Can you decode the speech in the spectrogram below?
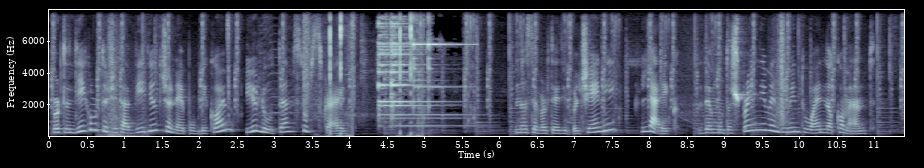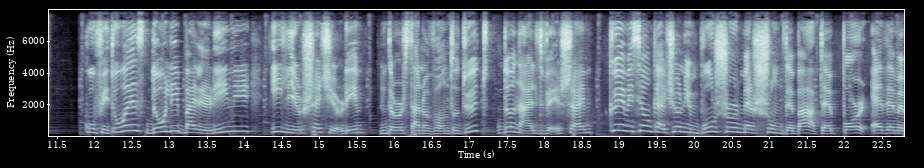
Për të ndjekur të gjitha videot që ne publikojmë, ju lutem subscribe. Nëse vërtet i pëlqeni, like dhe mund të shprehni mendimin tuaj në koment. Ku fitues doli balerini Ilir Shaqiri, ndërsa në vend të dytë Donald Veshaj. Ky emision ka qenë i mbushur me shumë debate, por edhe me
